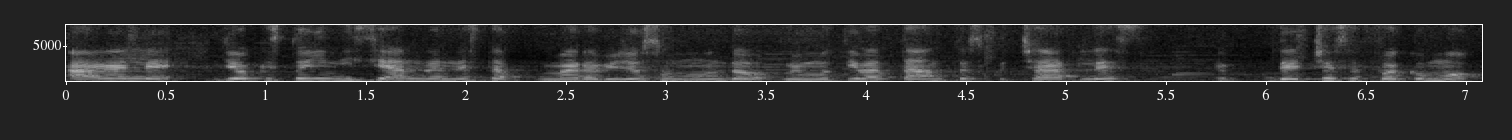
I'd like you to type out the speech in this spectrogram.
hágale. Yo que estoy iniciando en este maravilloso mundo, me motiva tanto escucharles. De hecho, ese fue como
